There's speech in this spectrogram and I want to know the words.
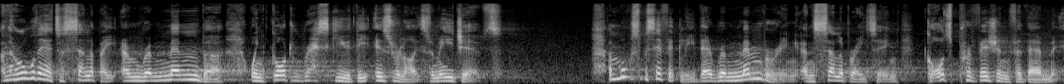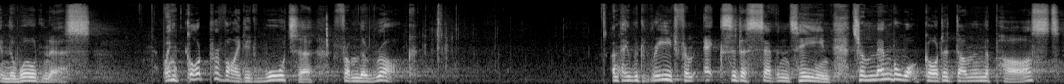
And they're all there to celebrate and remember when God rescued the Israelites from Egypt. And more specifically, they're remembering and celebrating God's provision for them in the wilderness when God provided water from the rock. And they would read from Exodus 17 to remember what God had done in the past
